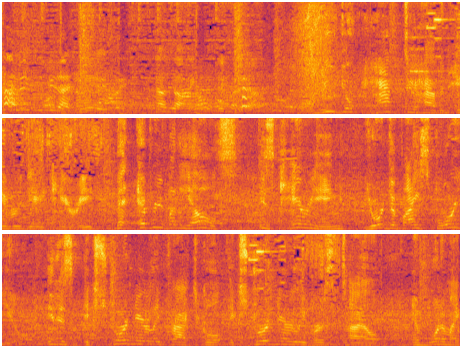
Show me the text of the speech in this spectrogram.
How did you do that? No, seriously. No. You don't have to have an everyday carry that everybody else is carrying your device for you. It is extraordinarily practical, extraordinarily versatile, and one of my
